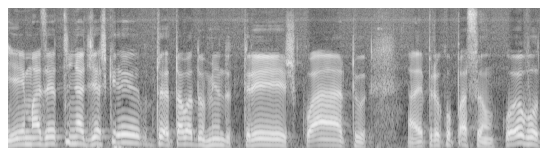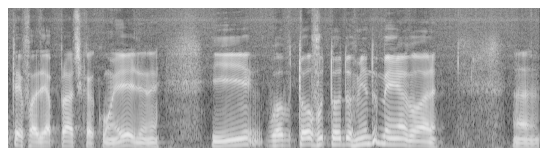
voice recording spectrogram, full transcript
E, mas eu tinha dias que eu estava dormindo três, quatro, aí preocupação. Ou eu voltei a fazer a prática com ele, né? E estou dormindo bem agora. Ah.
